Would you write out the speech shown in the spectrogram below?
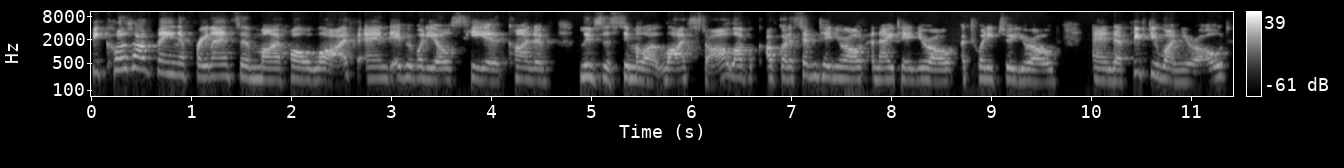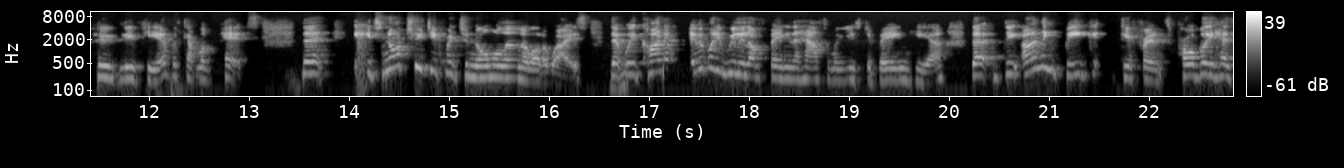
because I've been a freelancer my whole life, and everybody else here kind of lives a similar lifestyle. I've, I've got a 17-year-old, an 18-year-old, a 22-year-old, and a 51-year-old who live here with a couple of pets. That it's not too different to normal in a lot of ways. That we're kind of everybody really loves being in the house, and we're used to being here. That the only big difference probably has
